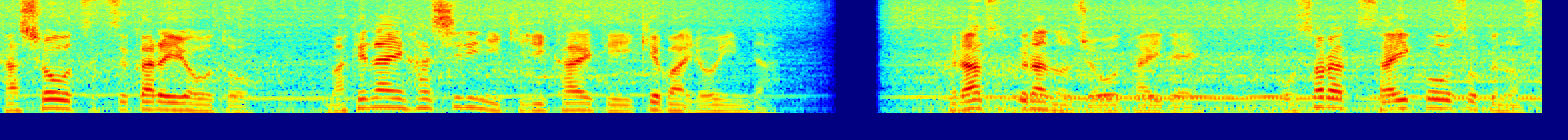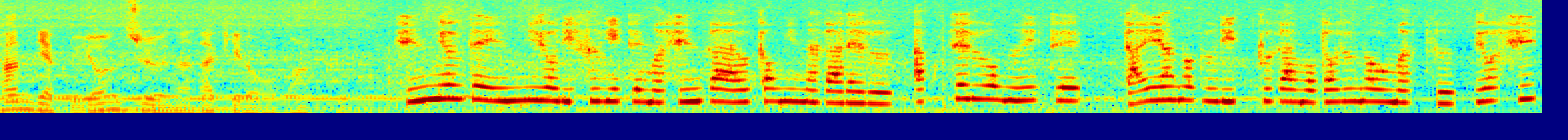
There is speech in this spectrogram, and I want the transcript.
多少つつかれようと負けない走りに切り替えていけばよいんだフラフクラの状態でおそらく最高速の347キロをマーク侵入でインに寄りすぎてマシンがアウトに流れる。アクセルを抜いて、タイヤのグリップが戻るのを待つ。よし、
